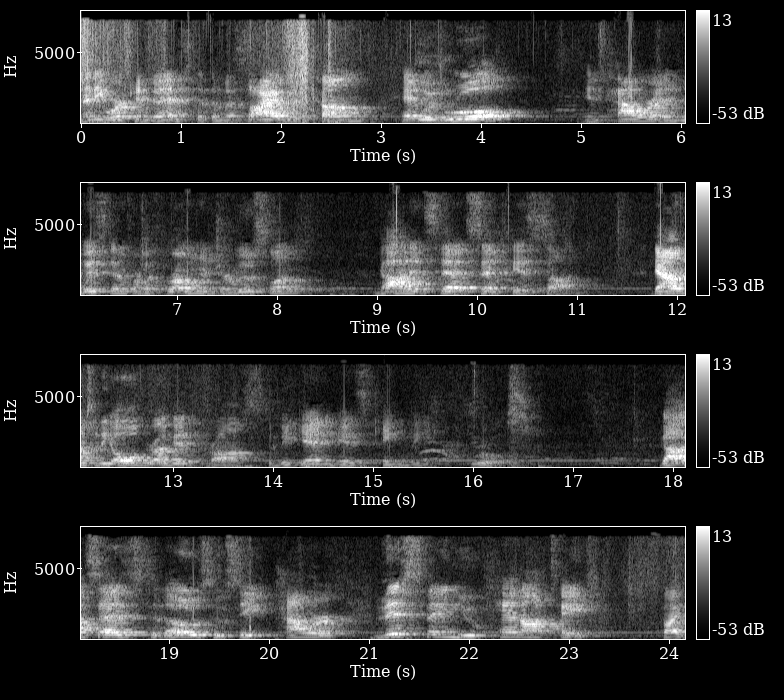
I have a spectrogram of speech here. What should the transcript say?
many were convinced that the Messiah would come and would rule in power and in wisdom from a throne in Jerusalem, God instead sent his Son down to the old rugged cross to begin his kingly rule. God says to those who seek power, This thing you cannot take by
